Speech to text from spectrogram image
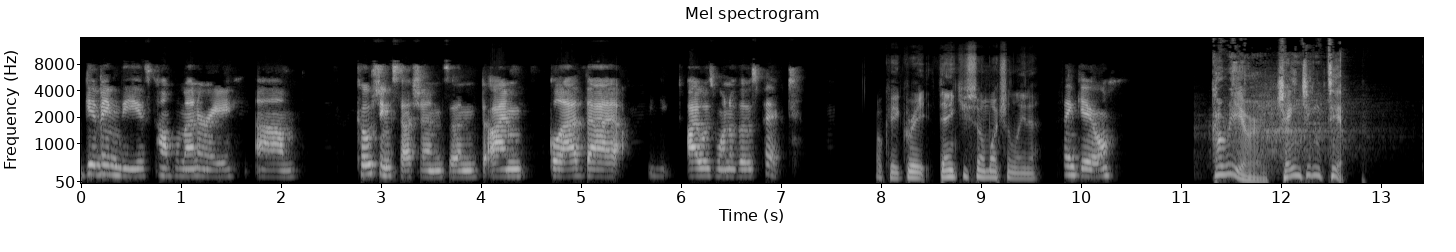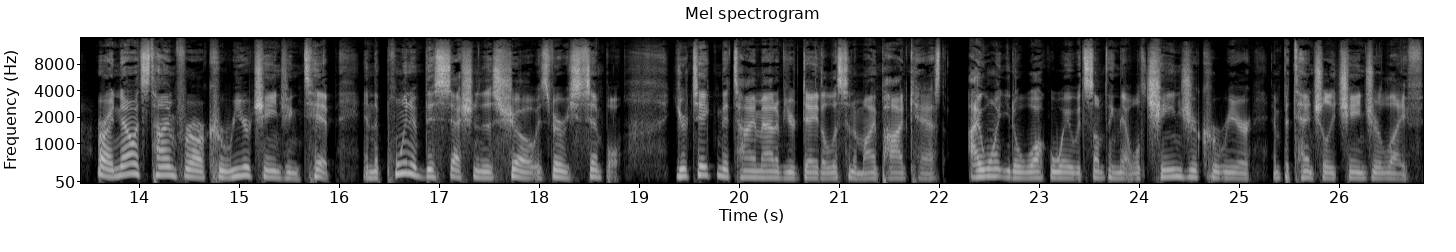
giving these complimentary um, coaching sessions, and I'm glad that I was one of those picked. Okay, great. Thank you so much, Elena. Thank you. Career changing tip. All right, now it's time for our career changing tip. And the point of this session of this show is very simple. You're taking the time out of your day to listen to my podcast. I want you to walk away with something that will change your career and potentially change your life.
